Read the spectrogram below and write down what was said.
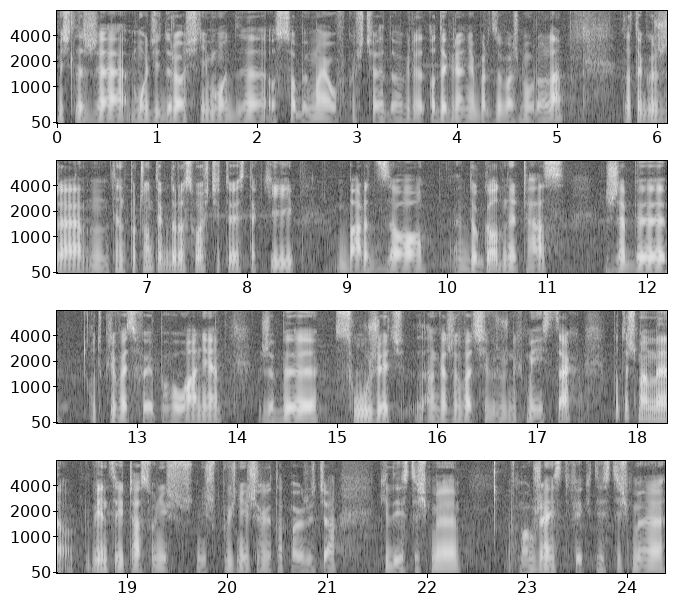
Myślę, że młodzi dorośli, młode osoby mają w kościele do odegrania bardzo ważną rolę, dlatego że mm, ten początek dorosłości to jest taki bardzo e, dogodny czas, żeby odkrywać swoje powołanie, żeby służyć, angażować się w różnych miejscach, bo też mamy więcej czasu niż, niż w późniejszych etapach życia, kiedy jesteśmy w małżeństwie, kiedy jesteśmy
